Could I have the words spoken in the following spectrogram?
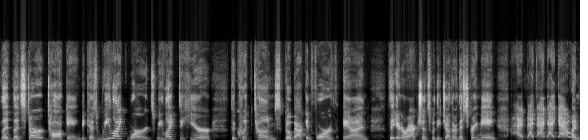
Let, let's start talking because we like words. We like to hear the quick tongues go back and forth and the interactions with each other, the screaming, and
